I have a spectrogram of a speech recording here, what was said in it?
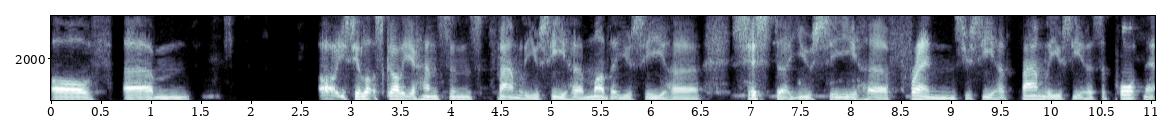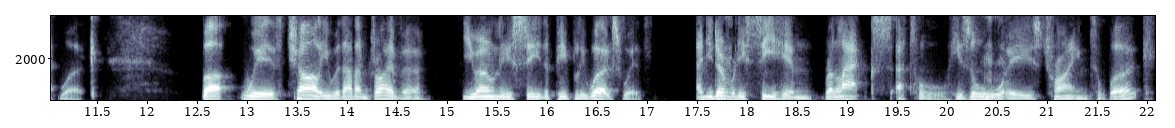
of um, oh, you see a lot of Scarlett Johansson's family. You see her mother, you see her sister, you see her friends, you see her family, you see her support network. But with Charlie, with Adam Driver, you only see the people he works with and you don't mm. really see him relax at all he's mm. always trying to work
